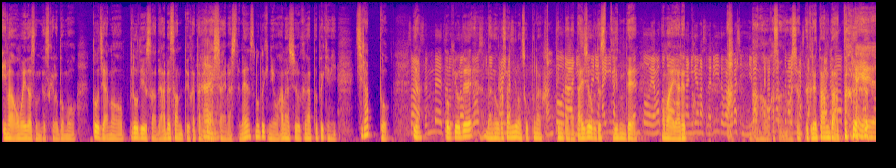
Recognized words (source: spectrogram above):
今思い出すんですけれども当時あのプロデューサーで安倍さんという方がいらっしゃいましてね、はい、その時にお話を伺った時にちらっと「いや東京で長岡さんにもちょっとなく振ってみたら大丈夫です」って言うんで「お前やれ」と「長岡さんがおっしゃってくれたんだ」と。で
